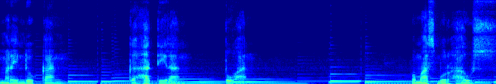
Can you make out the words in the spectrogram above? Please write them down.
merindukan kehadiran Tuhan. Pemazmur haus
